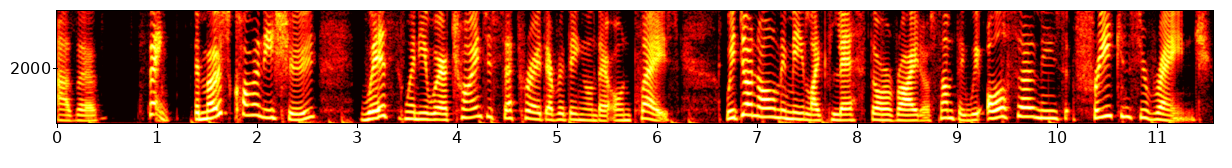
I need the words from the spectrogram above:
as a thing. The most common issue with when you were trying to separate everything on their own place, we don't only mean like left or right or something, we also means frequency range.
